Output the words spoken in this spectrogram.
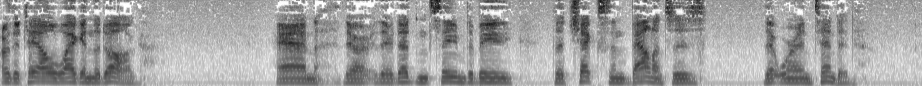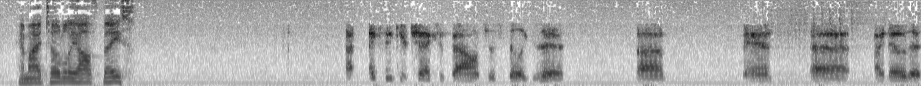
are the tail wagging the dog. And there, there doesn't seem to be the checks and balances that were intended. Am I totally off base? I, I think your checks and balances still exist. Um, and uh, I know that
